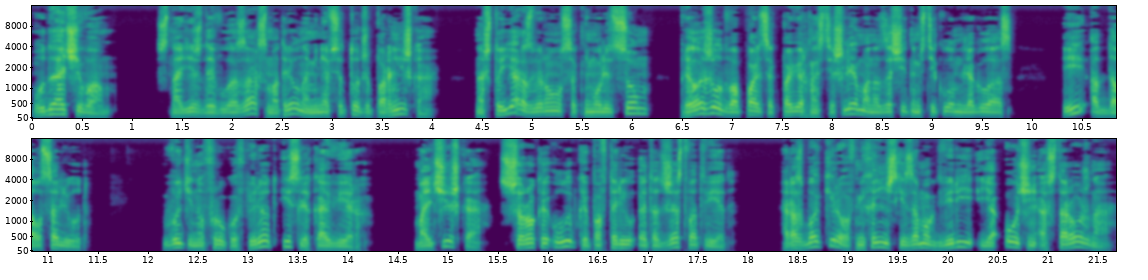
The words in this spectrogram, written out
Удачи вам! С надеждой в глазах смотрел на меня все тот же парнишка, на что я развернулся к нему лицом, приложил два пальца к поверхности шлема над защитным стеклом для глаз и отдал салют, вытянув руку вперед и слегка вверх. Мальчишка с широкой улыбкой повторил этот жест в ответ. Разблокировав механический замок двери, я очень осторожно,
